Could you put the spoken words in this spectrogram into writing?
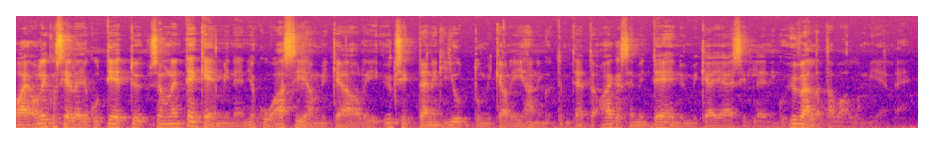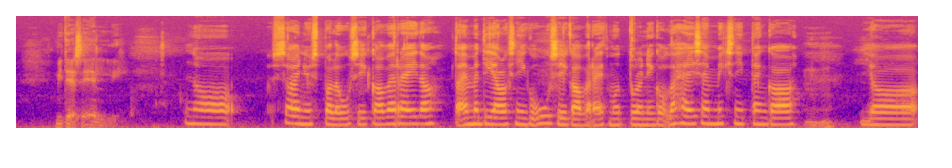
vai oliko siellä joku tietty semmoinen tekeminen, joku asia, mikä oli yksittäinenkin juttu, mikä oli ihan niin kuin, että mitä et ole aikaisemmin tehnyt, mikä jäi silleen niin kuin hyvällä tavalla mieleen? Miten se Elli? No, sain just paljon uusia kavereita. Tai en mä tiedä, onko niinku uusia kavereita, mutta tuli niinku läheisemmiksi niiden kanssa. Mm-hmm. Ja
